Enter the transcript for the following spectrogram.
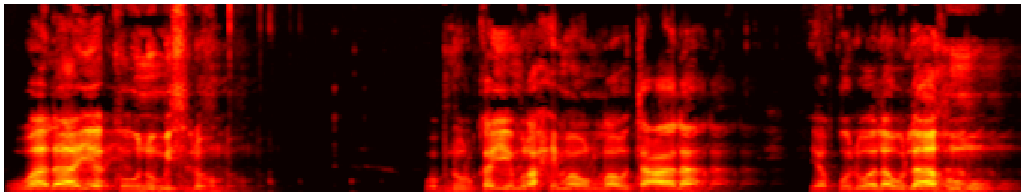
ولا يكون مثلهم. وابن القيم رحمه الله تعالى يقول ولولاهم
